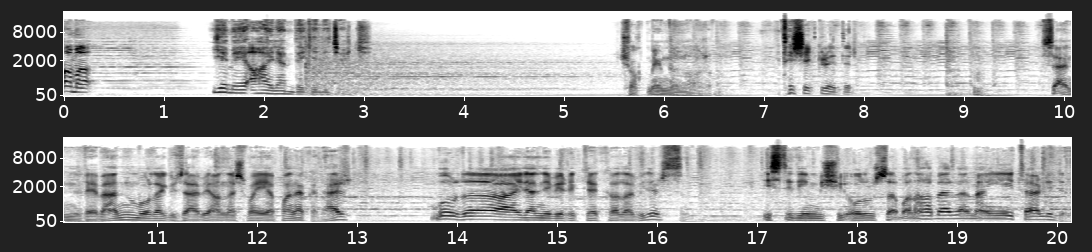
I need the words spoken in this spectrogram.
Ama yemeğe ailem de gelecek. Çok memnun olurum. Teşekkür ederim. Sen ve ben burada güzel bir anlaşmayı yapana kadar burada ailenle birlikte kalabilirsin. İstediğin bir şey olursa bana haber vermen yeterlidir.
